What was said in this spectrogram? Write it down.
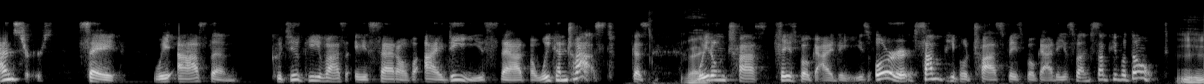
answers. Say, we ask them, could you give us a set of IDs that we can trust? Because right. we don't trust Facebook IDs, or some people trust Facebook IDs, but some people don't. Mm-hmm.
